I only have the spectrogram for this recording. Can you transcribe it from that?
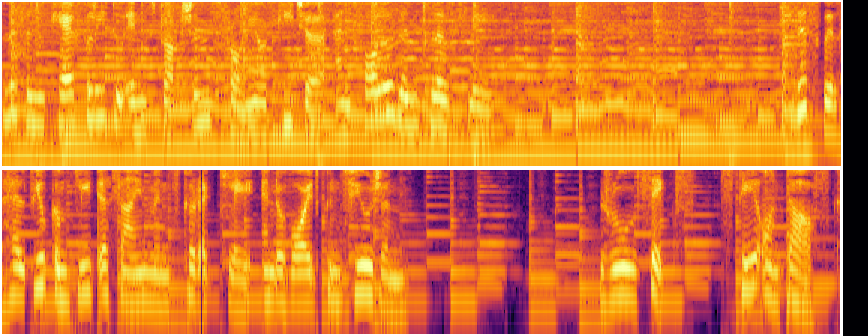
Listen carefully to instructions from your teacher and follow them closely. This will help you complete assignments correctly and avoid confusion. Rule 6 Stay on task.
